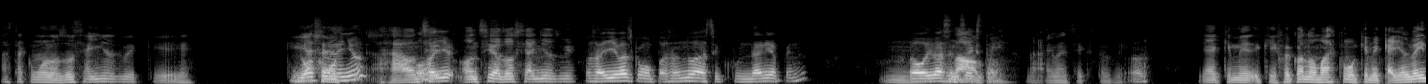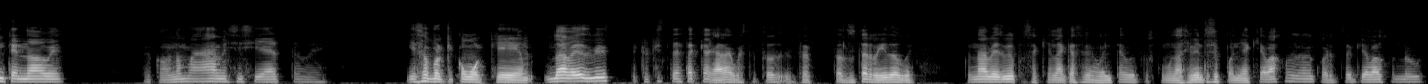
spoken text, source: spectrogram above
Hasta como los 12 años, güey, que... que ya ¿12 como- años? Ajá, O 11, sea, yo- 11 o 12 años, güey. O sea, llevas como pasando a secundaria apenas. Mm, ¿O ibas en no, sexto? güey. No, iba en sexto, güey. Ah. Ya que, me, que fue cuando más como que me cayó el 20, ¿no, güey? Pero como, no mames, sí es cierto, güey. Y eso porque como que una vez, güey, creo que está, está cagada, güey, está todo, está, está, tú estás rido, güey. Una vez, güey, pues aquí en la casa de mi abuelita, güey, pues como el nacimiento se ponía aquí abajo, ¿no? El cuartito aquí abajo, ¿no, güey?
